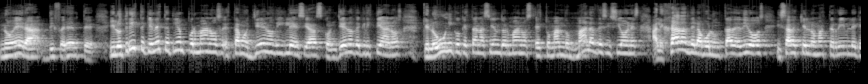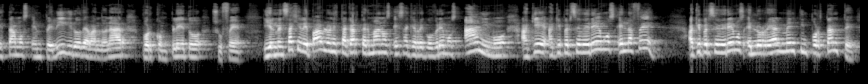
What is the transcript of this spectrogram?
no era diferente. Y lo triste que en este tiempo, hermanos, estamos llenos de iglesias, con llenos de cristianos, que lo único que están haciendo, hermanos, es tomando malas decisiones, alejadas de la voluntad de Dios. Y sabes qué es lo más terrible? Que estamos en peligro de abandonar por completo su fe. Y el mensaje de Pablo en esta carta, hermanos, es a que recobremos ánimo, a que, a que perseveremos en la fe a que perseveremos en lo realmente importante,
